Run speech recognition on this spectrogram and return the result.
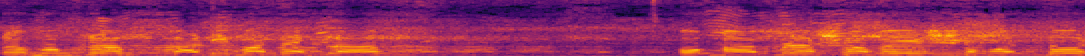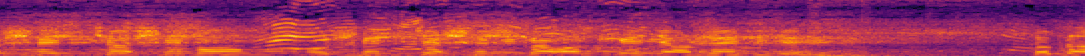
নবগ্রাম কালীমাতা ক্লাব ও আমরা সবাই সমস্ত স্বেচ্ছাসেবক ও স্বেচ্ছাসেবিকাগণকে জানাতে যে তোমরা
